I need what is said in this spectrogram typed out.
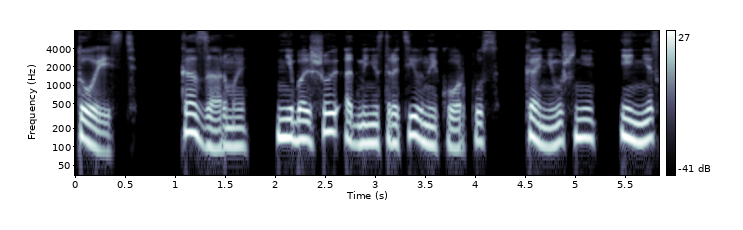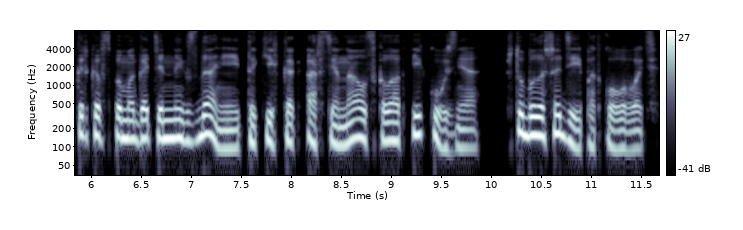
«То есть казармы, небольшой административный корпус, конюшни и несколько вспомогательных зданий, таких как арсенал, склад и кузня, чтобы лошадей подковывать.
